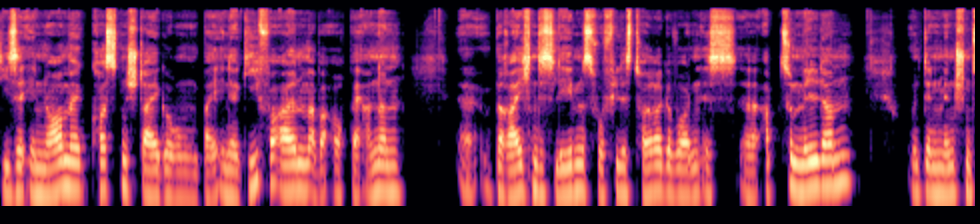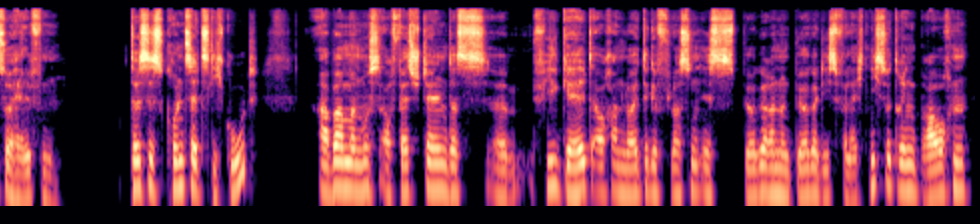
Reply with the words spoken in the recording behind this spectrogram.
diese enorme Kostensteigerung bei Energie vor allem, aber auch bei anderen äh, Bereichen des Lebens, wo vieles teurer geworden ist, äh, abzumildern und den Menschen zu helfen. Das ist grundsätzlich gut, aber man muss auch feststellen, dass äh, viel Geld auch an Leute geflossen ist, Bürgerinnen und Bürger, die es vielleicht nicht so dringend brauchen.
